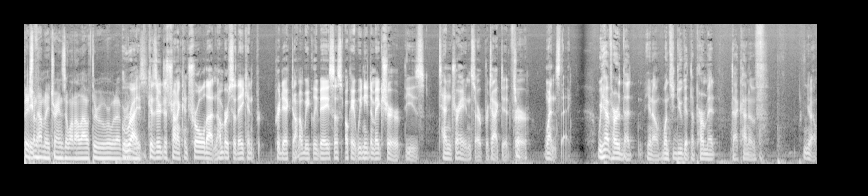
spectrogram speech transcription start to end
Based if- on how many trains they want to allow through or whatever. right, because they're just trying to control that number so they can pr- predict on a weekly basis. Okay, we need to make sure these ten trains are protected for Sure. Wednesday. We have heard that you know once you do get the permit, that kind of you know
